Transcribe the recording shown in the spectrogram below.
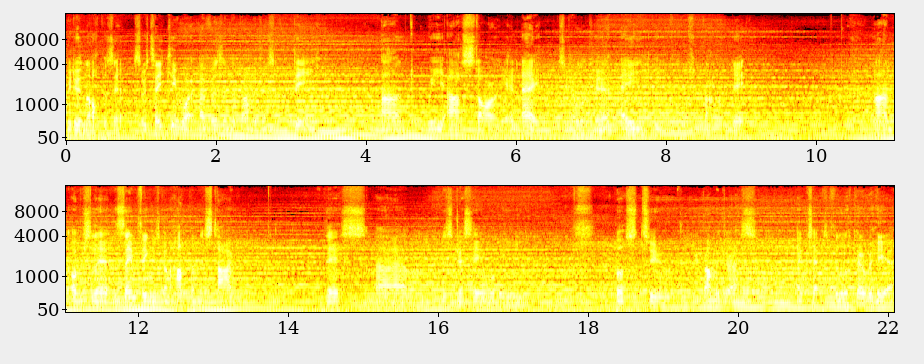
we're doing the opposite. So we're taking whatever's in the RAM address of D and we are storing it in A. So you can look here, A equals RAM D. And obviously the same thing is going to happen this time. This um, this address here will be bus to the RAM address, except if you look over here,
